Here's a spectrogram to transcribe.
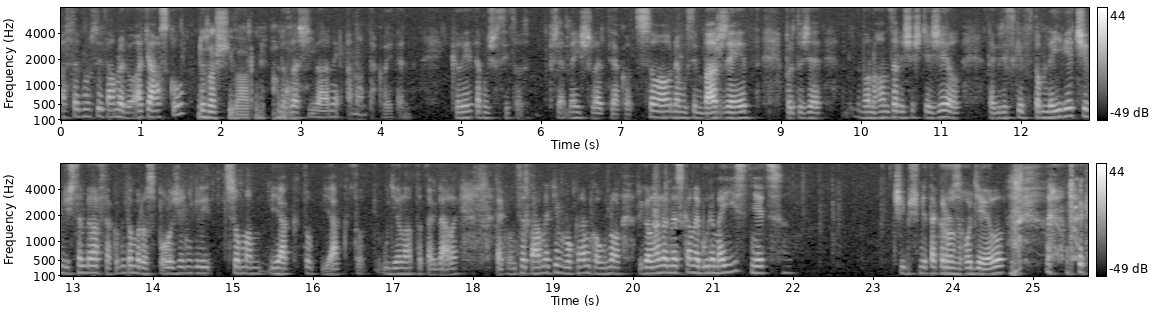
a sednu si tamhle do aťásku. Do zašívárny. Ano. Do zašívárny a mám takový ten klid a můžu si to přemýšlet, jako co, nemusím vařit, protože on Honza, když ještě žil, tak vždycky v tom největším, když jsem byla v takovém tom rozpoložení, kdy co mám, jak to, jak to udělat a tak dále, tak on se tamhle tím oknem kouknul, říkal, hele, dneska nebudeme jíst nic, čímž mě tak rozhodil, tak,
